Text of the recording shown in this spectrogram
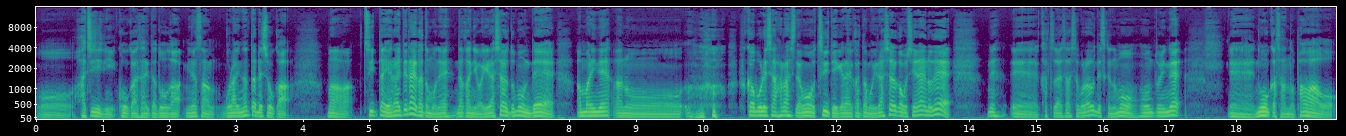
8時に公開された動画皆さんご覧になったでしょうか。まあツイッターやられてない方もね中にはいらっしゃると思うんであんまりねあのー 深掘りした話でもついていけない方もいらっしゃるかもしれないのでね、えー、割愛させてもらうんですけども本当にね、えー、農家さんのパワーを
